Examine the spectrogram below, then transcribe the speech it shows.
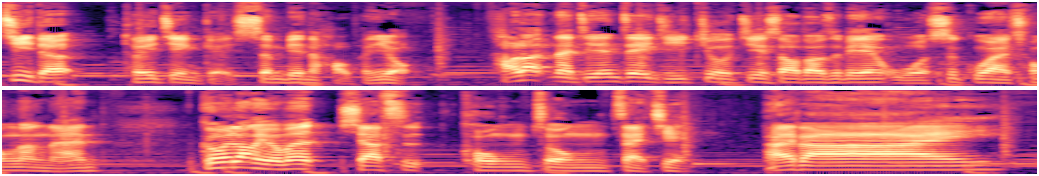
记得推荐给身边的好朋友。好了，那今天这一集就介绍到这边。我是股海冲浪男，各位浪友们，下次空中再见，拜拜。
